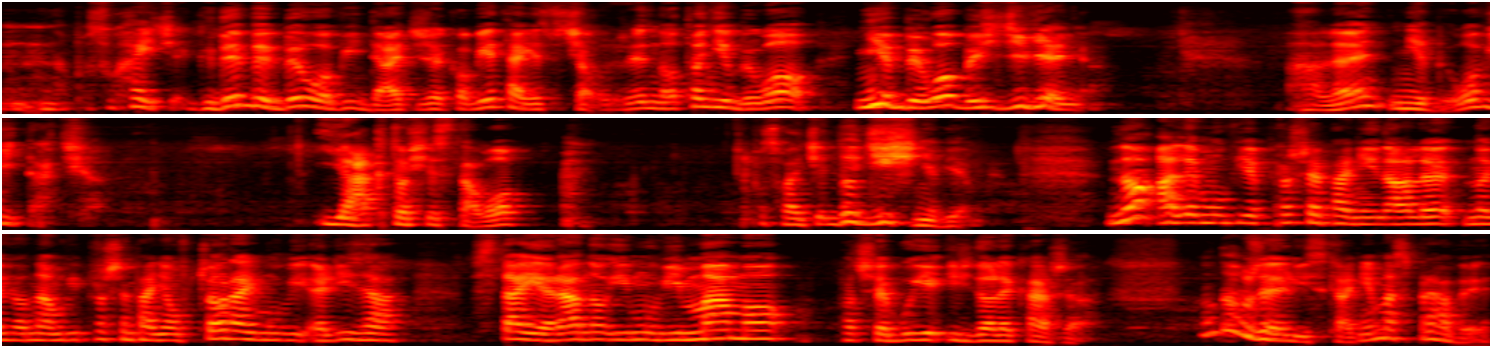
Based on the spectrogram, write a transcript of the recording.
no posłuchajcie, gdyby było widać, że kobieta jest w ciąży, no to nie, było, nie byłoby zdziwienia. Ale nie było widać. Jak to się stało? Posłuchajcie, do dziś nie wiemy. No, ale mówię, proszę pani, no ale, no i ona mówi, proszę panią, wczoraj mówi Eliza, wstaje rano i mówi, mamo, potrzebuję iść do lekarza. No dobrze, Eliska, nie ma sprawy,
